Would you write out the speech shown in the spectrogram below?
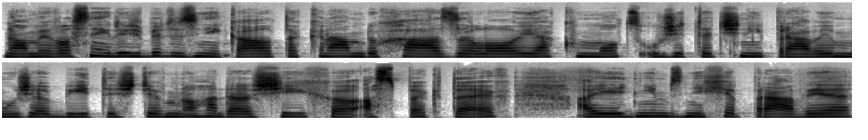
No a my vlastně, když byt vznikal, tak nám docházelo, jak moc užitečný právě může být ještě v mnoha dalších aspektech a jedním z nich je právě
